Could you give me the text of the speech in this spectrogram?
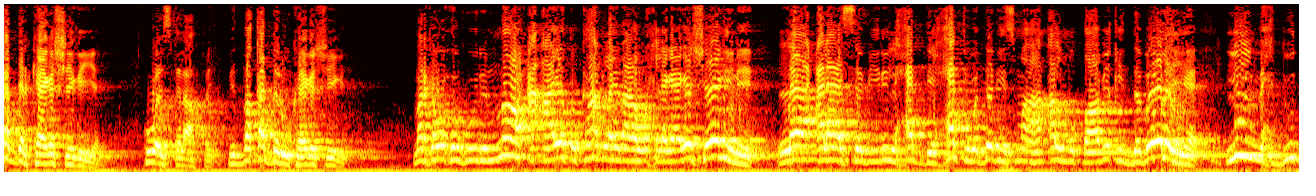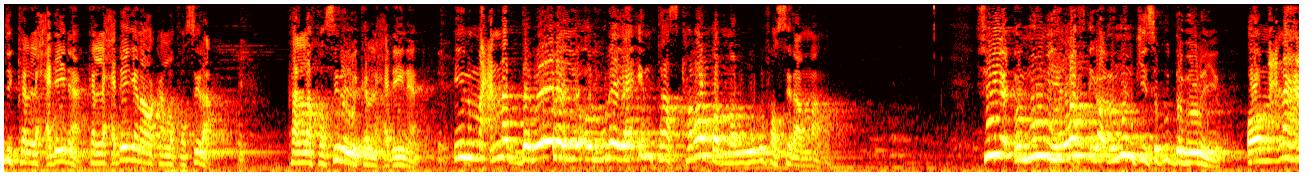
qadar kaaga sheegaya. Kuwa iskhilaafay midba qadaruu kaaga sheegay. Marka wuxuu ku yidhi nooca aayaddu ka hadlaydaa wax lagaaga sheegine laa calaa sabiili lxaddi xad wadadiis ma aha almudaabiqi daboolaya lilmaxduudi kan la kan la xadaygana waa kan la kan la fasirayo kan la xadayna. In macno daboolayo oo lagu leeyahay intaas kama badna lagugu fasira maaha fii cumuumihi lafdiga cumuumkiisa ku daboolayo oo macnaha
